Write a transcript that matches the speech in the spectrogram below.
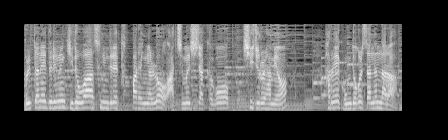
불단에 드리는 기도와 스님들의 탁발 행렬로 아침을 시작하고 시주를 하며 하루의 공덕을 쌓는 나라.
